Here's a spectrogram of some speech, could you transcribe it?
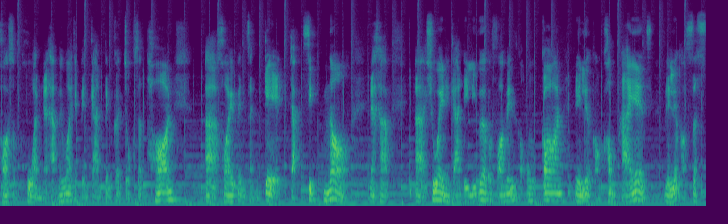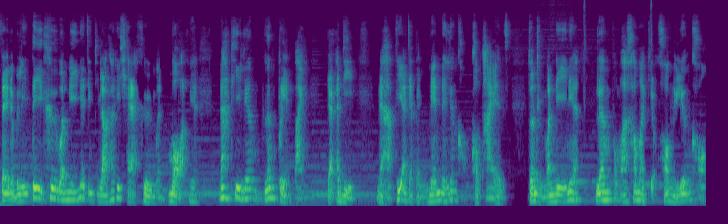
พอสมควรนะครับ ไม่ว่าจะเป็นการเป็นกระจกสะท้อนคอยเป็นสังเกตจับ signal นะครับช่วยในการ deliver performance ขององค์กร ในเรื่องของ compliance ในเรื่องของ sustainability คือวันนี้เนี่ยจริงๆแล้วเท่าที่แชร์คือเหมือนบอร์ดเนี่ยหน้าที่เริ่มเริ่มเปลี่ยนไปจากอดีตนะครับที่อาจจะเป็นเน้นในเรื่องของ compliance จนถึงวันนี้เนี่ยเริ่มผมว่าเข้ามาเกี่ยวข้องในเรื่องของ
